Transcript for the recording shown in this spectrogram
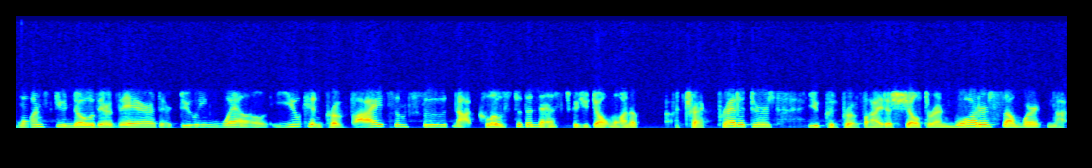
Once you know they're there, they're doing well, you can provide some food, not close to the nest because you don't want to attract predators. You could provide a shelter and water somewhere, not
